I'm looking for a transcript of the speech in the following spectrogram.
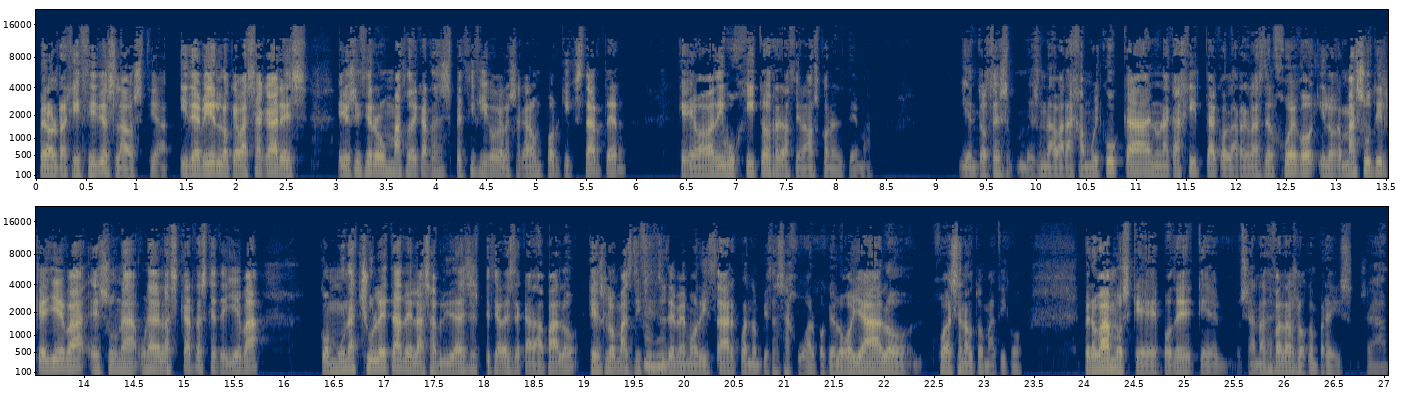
Pero el regicidio es la hostia. Y Devir lo que va a sacar es, ellos hicieron un mazo de cartas específico que lo sacaron por Kickstarter, que llevaba dibujitos relacionados con el tema. Y entonces es una baraja muy cuca, en una cajita, con las reglas del juego. Y lo más útil que lleva es una, una de las cartas que te lleva como una chuleta de las habilidades especiales de cada palo, que es lo más difícil de memorizar cuando empiezas a jugar, porque luego ya lo juegas en automático. Pero vamos, que poder, que, o sea, no hace falta que os lo compréis. O sea,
